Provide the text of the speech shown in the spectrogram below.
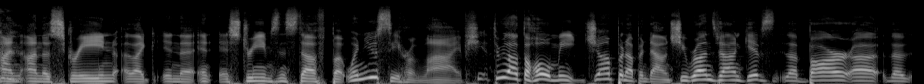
on on the screen, like in the in, in streams and stuff. But when you see her live, she throughout the whole meet, jumping up and down. She runs down, gives the bar uh, the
